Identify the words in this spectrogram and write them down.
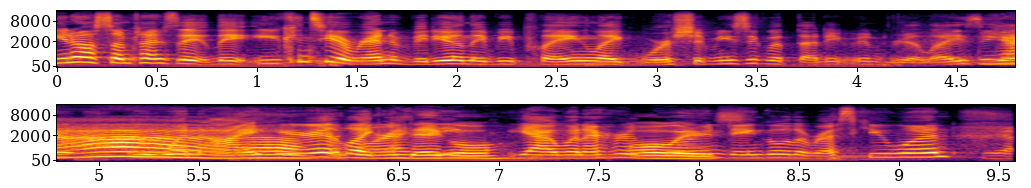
you know, sometimes they, they you can see a random video and they'd be playing like worship music without even realizing it. And when I hear it, like like, Lauren I think, yeah, when I heard Always. Lauren Daigle, the rescue one, Yeah.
